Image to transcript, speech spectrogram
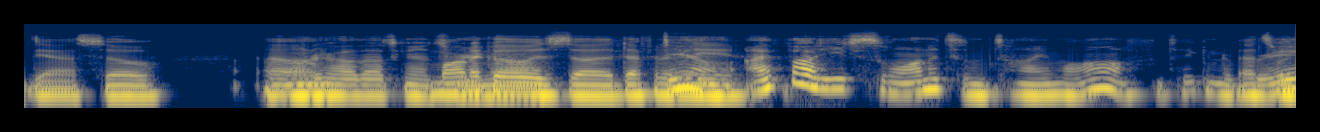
yeah. So I wonder um, how that's gonna turn Monaco is uh, definitely Damn, I thought he just wanted some time off and taking a that's break.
